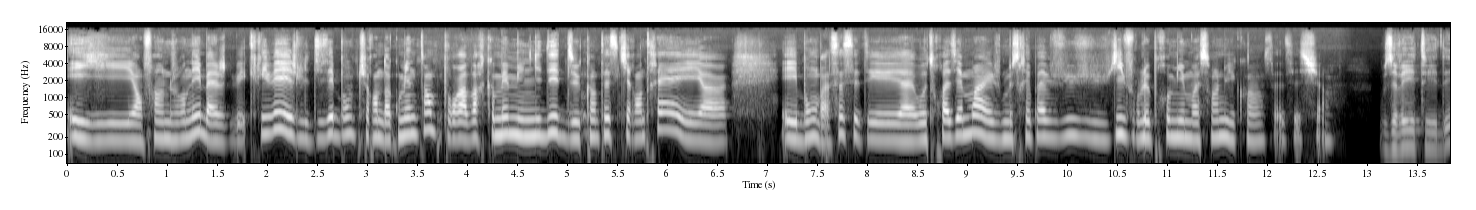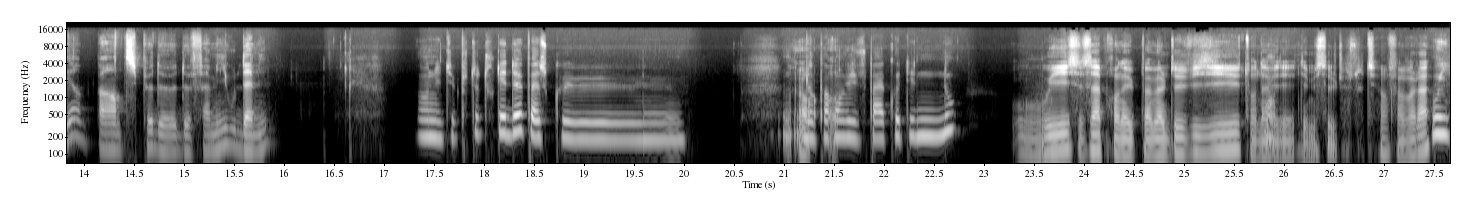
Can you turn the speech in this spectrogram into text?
Et en fin de journée, ben, je lui écrivais et je lui disais Bon, tu rentres dans combien de temps pour avoir quand même une idée de quand est-ce qu'il rentrait et, euh, et bon, bah, ça, c'était euh, au troisième mois et je me serais pas vue vivre le premier mois sans lui, quoi, ça, c'est sûr. Vous avez été aidé hein, par un petit peu de, de famille ou d'amis? On était plutôt tous les deux parce que nos parents vivent pas à côté de nous. Oui, c'est ça. Après, on a eu pas mal de visites. On avait des, des messages de soutien. Enfin, voilà. Oui.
